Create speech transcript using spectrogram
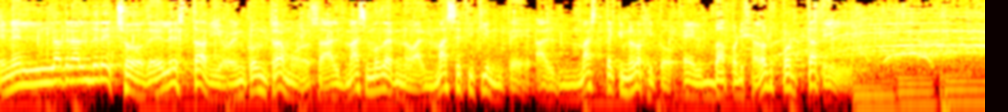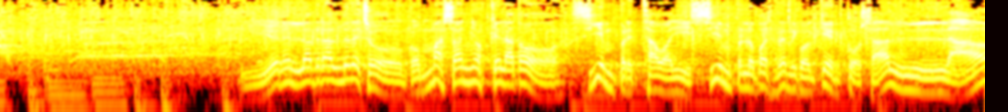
En el lateral derecho del estadio encontramos al más moderno, al más eficiente, al más tecnológico, el vaporizador portátil. Y en el lateral derecho, con más años que la tos, siempre he estado allí, siempre lo puedes hacer de cualquier cosa, la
